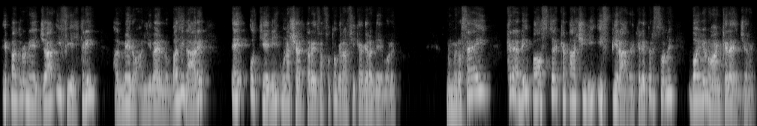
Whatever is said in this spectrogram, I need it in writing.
e padroneggia i filtri, almeno a livello basilare, e ottieni una certa resa fotografica gradevole. Numero 6. Crea dei post capaci di ispirare, che le persone vogliono anche leggere.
